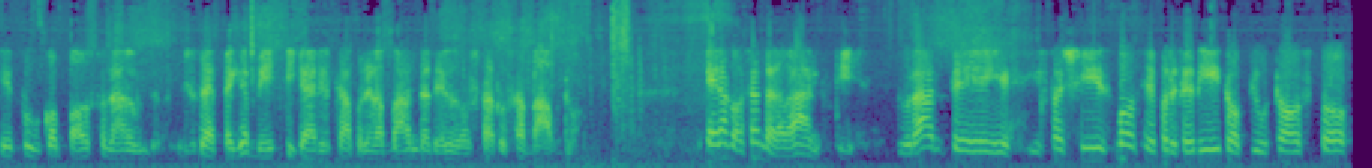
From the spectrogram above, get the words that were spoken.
che fu composto da Giuseppe Gabetti che era il capo della banda dello Stato Sabaudo. E la cosa è andata avanti. Durante il fascismo si è preferito piuttosto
